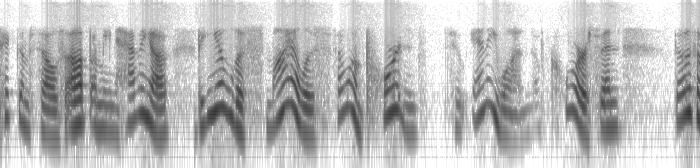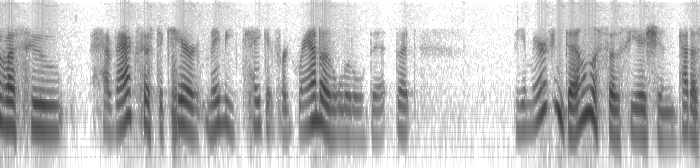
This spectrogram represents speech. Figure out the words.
pick themselves up. I mean, having a being able to smile is so important to anyone, of course. And those of us who have access to care maybe take it for granted a little bit, but the American Dental Association had a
